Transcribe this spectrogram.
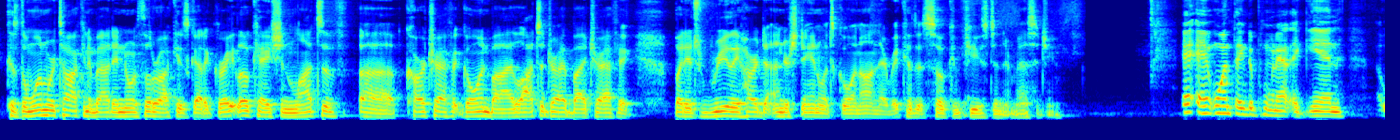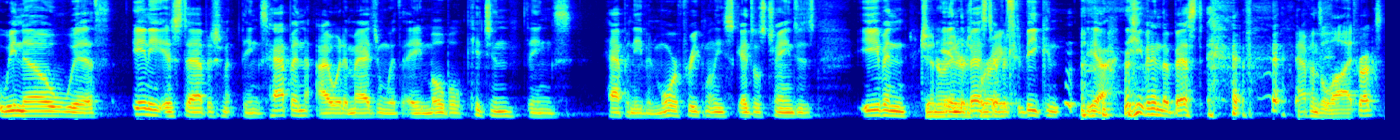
because the one we're talking about in North Little Rock has got a great location, lots of uh, car traffic going by, lots of drive by traffic, but it's really hard to understand what's going on there because it's so confused in their messaging. And one thing to point out again, we know with any establishment, things happen. I would imagine with a mobile kitchen, things happen even more frequently. Schedules changes, even Generators in the best break. efforts to be, con- yeah, even in the best happens a lot. Trucks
